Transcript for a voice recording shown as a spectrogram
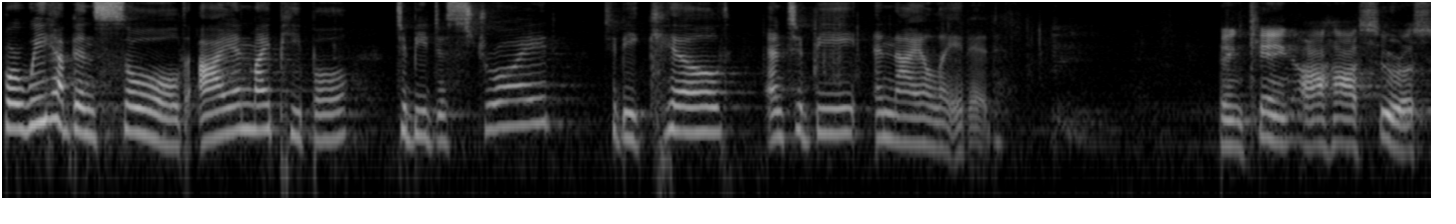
For we have been sold, I and my people, to be destroyed, to be killed, and to be annihilated. Then King Ahasuerus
